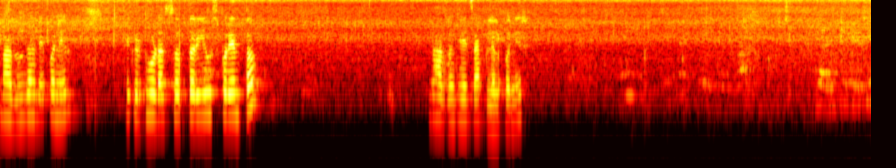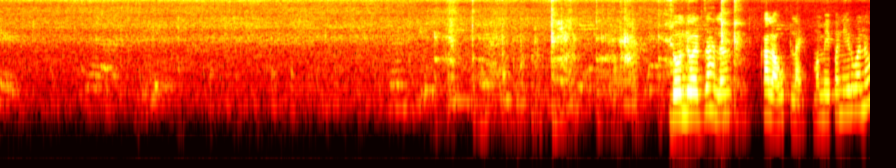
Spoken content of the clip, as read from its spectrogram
भाजून झाले पनीर. इकडे थोडासा तरी यूजपर्यंत भाजून घ्यायचं आपल्याला पनीर. दोन दिवस झालं काला उठलाय. मम्मी पनीर बनव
